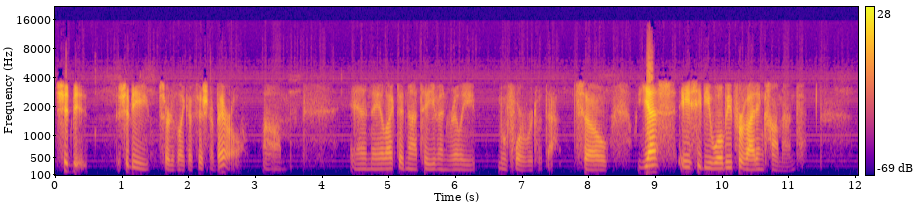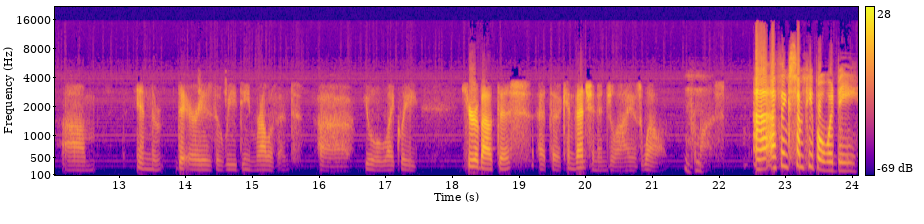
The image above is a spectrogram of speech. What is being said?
should be should be sort of like a fish in a barrel. Um, and they elected not to even really move forward with that. So, yes, ACB will be providing comment um, in the, the areas that we deem relevant. Uh, you will likely hear about this at the convention in July as well mm-hmm. from us. I think some people would be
